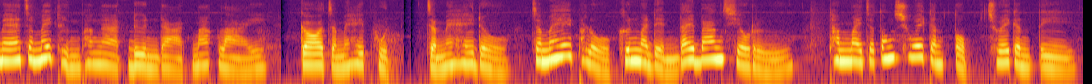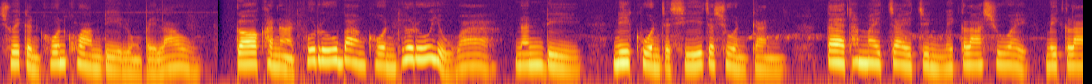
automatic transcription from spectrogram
แม้จะไม่ถึงพงาดดืนดาดมากหลาย ก็จะไม่ให้ผุด จะไม่ให้โด จะไม่ให้โผล่ขึ้นมาเด่นได้บ้างเชียวหรือทำไมจะต้องช่วยกันตบ ช่วยกันตี ช่วยกันโค่นความดีลงไปเล่า ก็ขนาดผู้รู้บางคนที่รู้อยู่ว่า นั่นดี นี่ควรจะชี้จะชวนกัน แต่ทำไมใจจึงไม่กล้าช่วย ไม่กล้า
